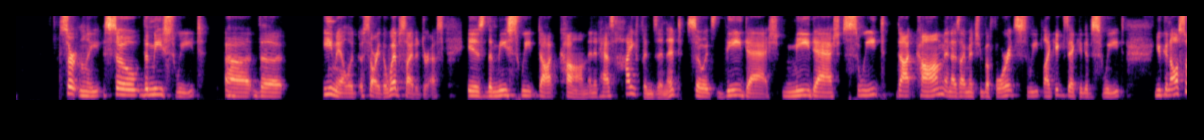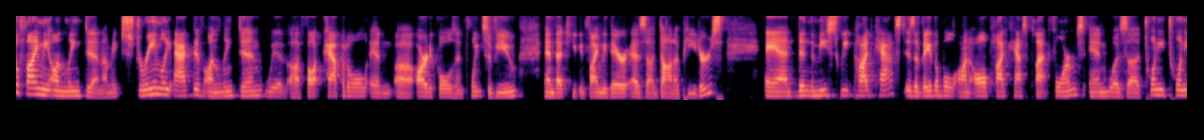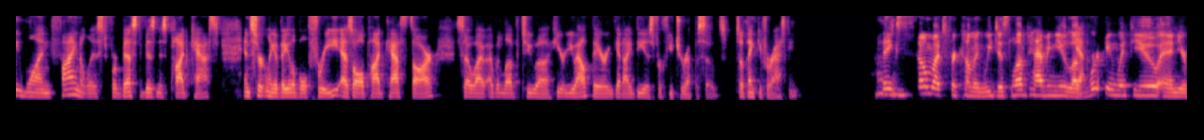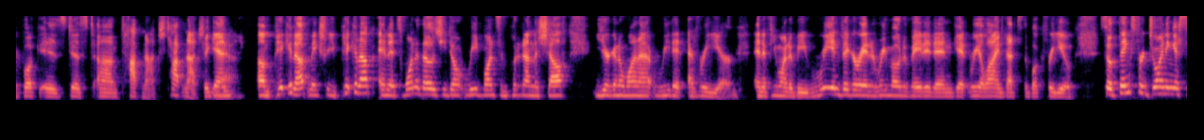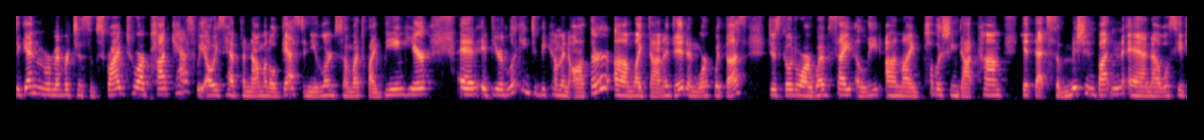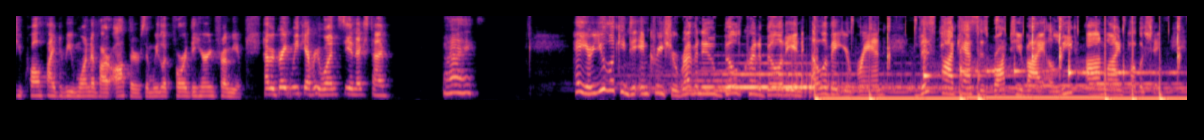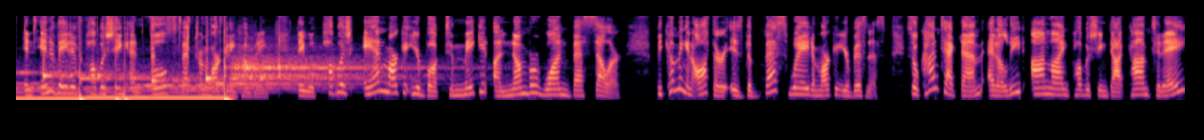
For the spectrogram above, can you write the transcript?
Certainly. So the Me Suite, uh, the email, sorry, the website address is the mesuite.com and it has hyphens in it. So it's the dash me dash suite.com. And as I mentioned before, it's suite like executive suite. You can also find me on LinkedIn. I'm extremely active on LinkedIn with uh, thought capital and uh, articles and points of view. And that you can find me there as uh, Donna Peters. And then the Me Suite podcast is available on all podcast platforms and was a 2021 finalist for Best Business Podcast and certainly available free as all podcasts are. So I, I would love to uh, hear you out there and get ideas for future episodes. So thank you for asking. Awesome. Thanks so much for coming. We just loved having you, loved yeah. working with you, and your book is just um, top notch, top notch. Again, yeah um, pick it up. Make sure you pick it up. And it's one of those you don't read once and put it on the shelf. You're going to want to read it every year. And if you want to be reinvigorated, remotivated, and get realigned, that's the book for you. So thanks for joining us again. Remember to subscribe to our podcast. We always have phenomenal guests, and you learn so much by being here. And if you're looking to become an author, um, like Donna did, and work with us, just go to our website, eliteonlinepublishing.com, hit that submission button, and uh, we'll see if you qualify to be one of our authors. And we look forward to hearing from you. Have a great week, everyone. See you next time. Bye. Hey, are you looking to increase your revenue, build credibility, and elevate your brand? This podcast is brought to you by Elite Online Publishing, an innovative publishing and full spectrum marketing company. They will publish and market your book to make it a number one bestseller. Becoming an author is the best way to market your business. So contact them at eliteonlinepublishing.com today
